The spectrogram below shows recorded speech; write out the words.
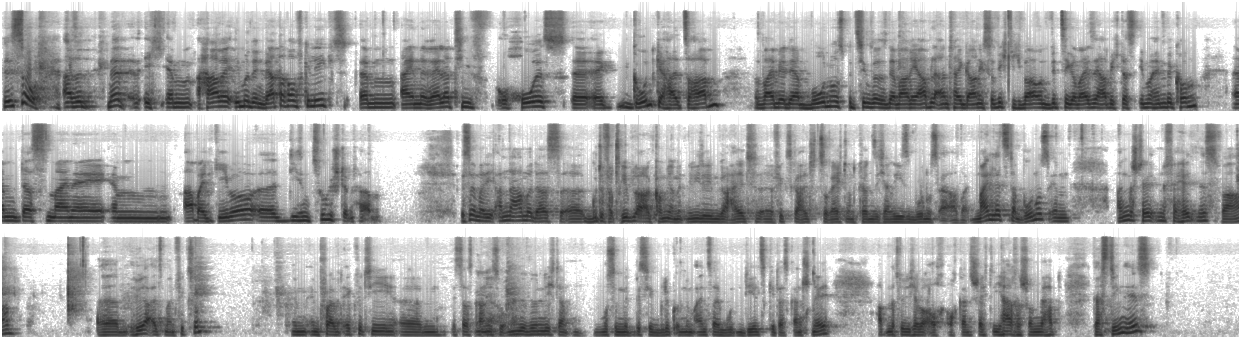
Ist so. Also ne, ich ähm, habe immer den Wert darauf gelegt, ähm, ein relativ hohes äh, äh Grundgehalt zu haben, weil mir der Bonus bzw. der variable Anteil gar nicht so wichtig war. Und witzigerweise habe ich das immer hinbekommen, ähm, dass meine ähm, Arbeitgeber äh, diesem zugestimmt haben ist ja immer die Annahme, dass äh, gute Vertriebler kommen ja mit niedrigem Gehalt, äh, Fixgehalt zurecht und können sich einen riesen Bonus erarbeiten. Mein letzter Bonus im Angestelltenverhältnis war äh, höher als mein Fixum. Im, Im, Private Equity ähm, ist das gar ja, nicht so okay. ungewöhnlich. Da musst du mit bisschen Glück und einem ein, zwei guten Deals geht das ganz schnell. Hab natürlich aber auch, auch ganz schlechte Jahre schon gehabt. Das Ding ist,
